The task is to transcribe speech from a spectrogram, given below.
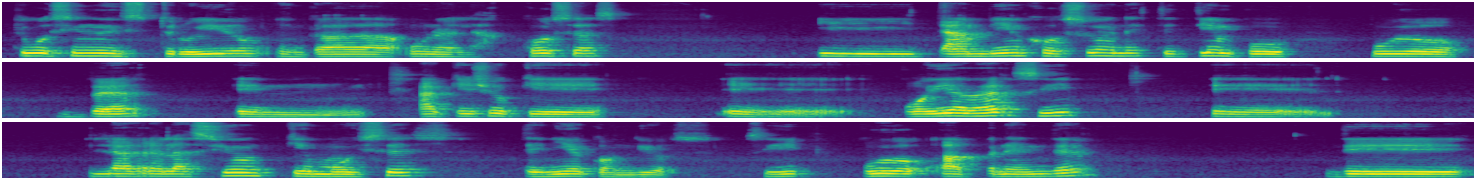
estuvo siendo instruido en cada una de las cosas y también Josué en este tiempo pudo ver aquello que eh, podía ver, ¿sí? eh, la relación que Moisés tenía con Dios, ¿sí? Pudo aprender de,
